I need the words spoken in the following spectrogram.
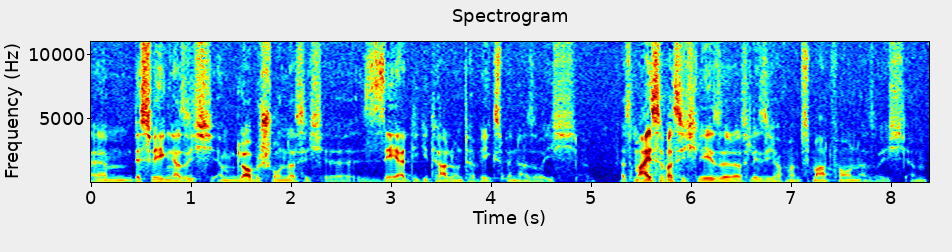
Ähm, deswegen, also ich ähm, glaube schon, dass ich äh, sehr digital unterwegs bin. Also ich, das meiste, was ich lese, das lese ich auf meinem Smartphone. Also ich ähm,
